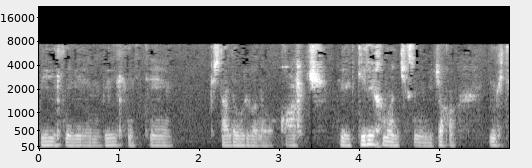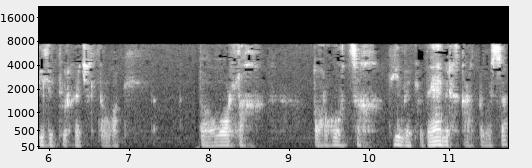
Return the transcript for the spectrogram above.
биел нэг юм биел нэг тийм гэж дандаа өөрийгөө нэг голж тэгээд гэрийнхэн маань ч гэсэн нэг жоохон эмгтгэлээ төрөх ажилтан гол одоо уурлах дургуутсах тийм байдлууд амар их гардаг байсан.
